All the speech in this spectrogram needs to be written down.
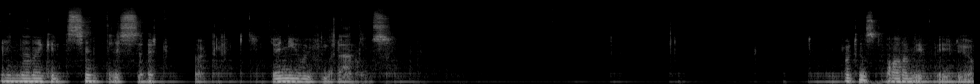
And then I can send this fuck, anyway from the dinos. What does automate pay do?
